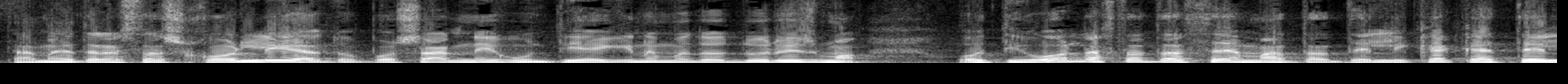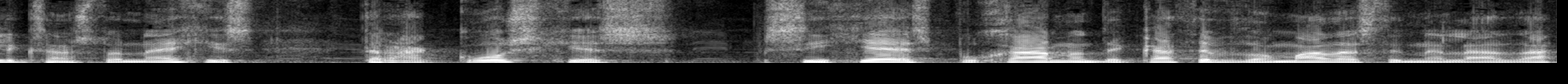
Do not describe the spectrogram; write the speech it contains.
τα μέτρα στα σχολεία, το πώς ανοίγουν, τι έγινε με τον τουρισμό, ότι όλα αυτά τα θέματα τελικά κατέληξαν στο να έχεις 300 ψυχές που χάνονται κάθε εβδομάδα στην Ελλάδα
